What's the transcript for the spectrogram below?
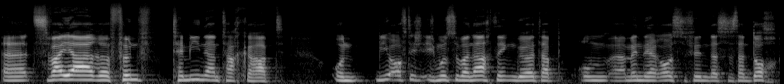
äh, zwei Jahre, fünf Termine am Tag gehabt. Und wie oft ich, ich muss drüber nachdenken gehört habe, um äh, am Ende herauszufinden, dass es dann doch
